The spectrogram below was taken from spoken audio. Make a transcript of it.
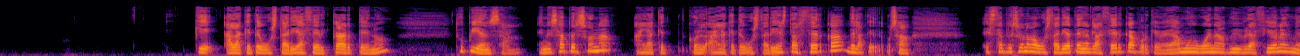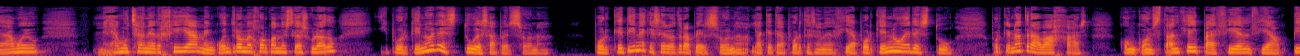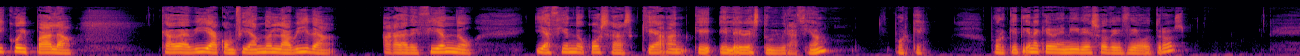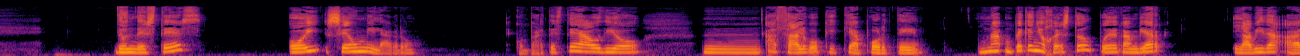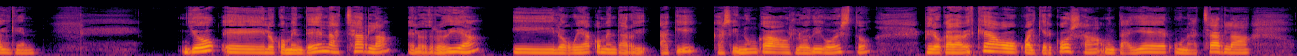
que, a la que te gustaría acercarte, ¿no? Tú piensa en esa persona a la que, a la que te gustaría estar cerca, de la que, o sea, esta persona me gustaría tenerla cerca porque me da muy buenas vibraciones, me da muy, me da mucha energía, me encuentro mejor cuando estoy a su lado. ¿Y por qué no eres tú esa persona? ¿Por qué tiene que ser otra persona la que te aporte esa energía? ¿Por qué no eres tú? ¿Por qué no trabajas con constancia y paciencia, pico y pala, cada día confiando en la vida, agradeciendo y haciendo cosas que hagan que eleves tu vibración? ¿Por qué? ¿Por qué tiene que venir eso desde otros? Donde estés, hoy sea un milagro. Comparte este audio, mm, haz algo que, aporte. un pequeño gesto puede cambiar la vida a alguien. Yo eh, lo comenté en la charla el otro día y lo voy a comentar hoy. Aquí casi nunca os lo digo esto, pero cada vez que hago cualquier cosa, un taller, una charla,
